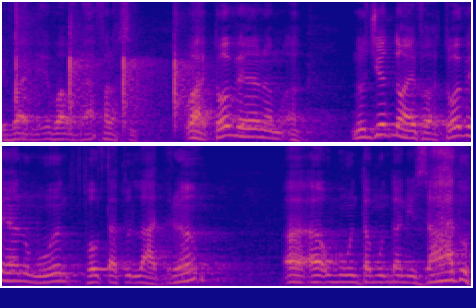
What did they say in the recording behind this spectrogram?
Ele vai ler, vai olhar e fala assim: Uai, estou vendo. No dia de fala: estou vendo o mundo, o povo está tudo ladrão, o mundo está mundanizado,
